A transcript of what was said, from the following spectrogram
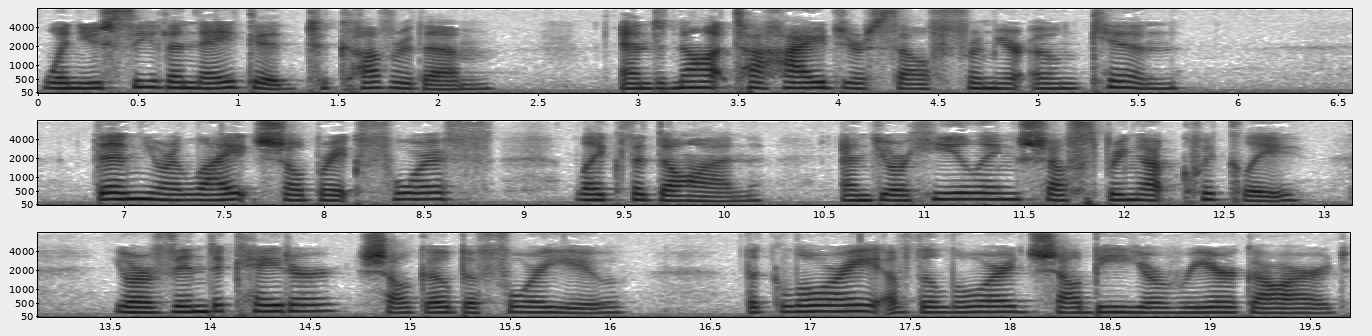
When you see the naked, to cover them, and not to hide yourself from your own kin. Then your light shall break forth like the dawn, and your healing shall spring up quickly. Your vindicator shall go before you. The glory of the Lord shall be your rear guard.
